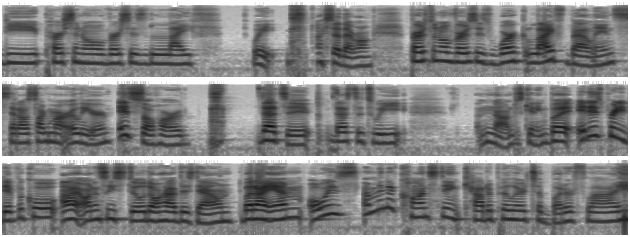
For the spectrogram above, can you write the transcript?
the personal versus life Wait, I said that wrong. Personal versus work life balance that I was talking about earlier. It's so hard. That's it. That's the tweet. No, I'm just kidding. But it is pretty difficult. I honestly still don't have this down. But I am always, I'm in a constant caterpillar to butterfly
